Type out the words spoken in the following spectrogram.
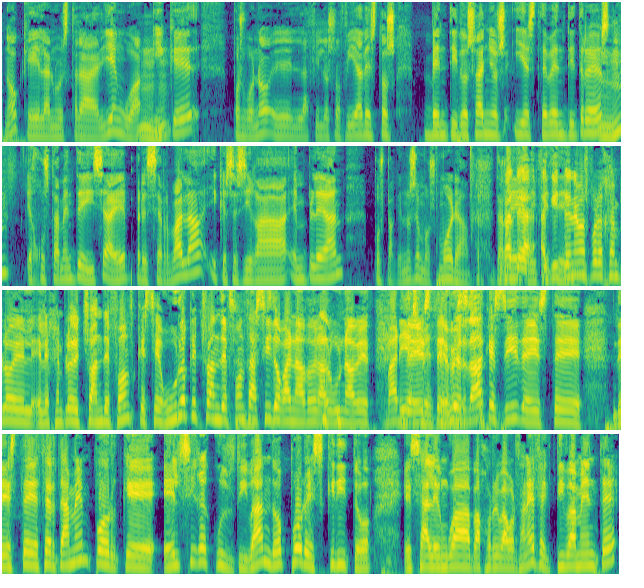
¿no? Que la nuestra lengua y que, pues bueno, eh, la filosofía de estos 22 años y este 23 es justamente Isa, ¿eh? Preservarla y que se siga empleando, pues para que no se nos muera. Fíjate, aquí tenemos, por ejemplo, el, el ejemplo de Chuan de Fons, que seguro que Chuan de Fons ha sido ganador alguna vez Varias de este, veces. ¿verdad? Que sí, de este, de este certamen, porque él sigue cultivando por escrito esa lengua bajo ribagorzana. Efectivamente,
